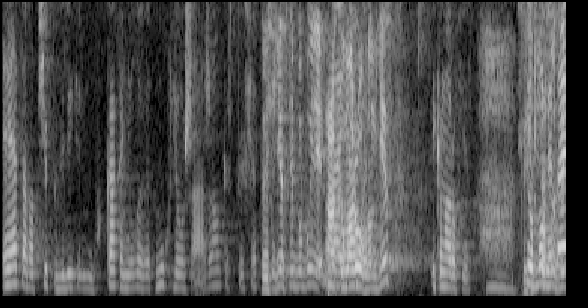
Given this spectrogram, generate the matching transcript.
Это вообще повелитель мух. Как они ловят мух, Леша, а жалко, что сейчас... То есть, если бы были... А комаров он ест? И комаров ест. То Всё, есть можно летает,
